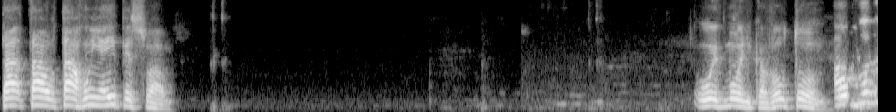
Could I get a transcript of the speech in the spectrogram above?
Tá, tá, tá ruim aí, pessoal? Oi, Mônica, voltou. A Umbanda,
